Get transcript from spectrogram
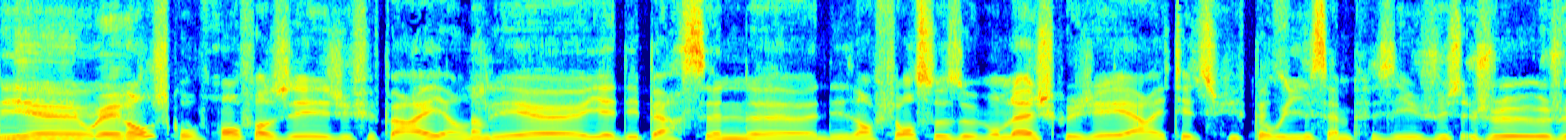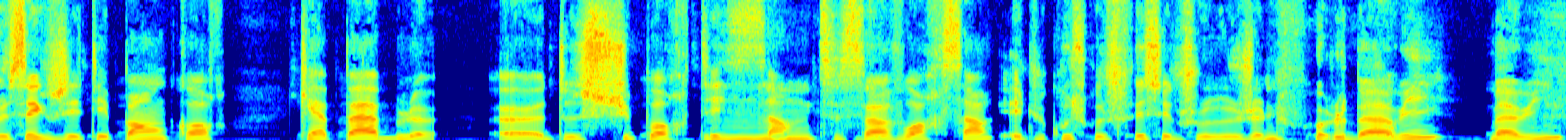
Et euh, ouais, non, je comprends. Enfin, j'ai fait pareil. hein. Ah. Euh, Il y a des personnes, euh, des influenceuses de mon âge que j'ai arrêté de suivre parce que ça me faisait juste. Je, je sais que j'étais pas encore capable de supporter ça, Mmh, ça. de voir ça. Et du coup, ce que je fais, c'est que je, je ne follow Bah oui, bah oui.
